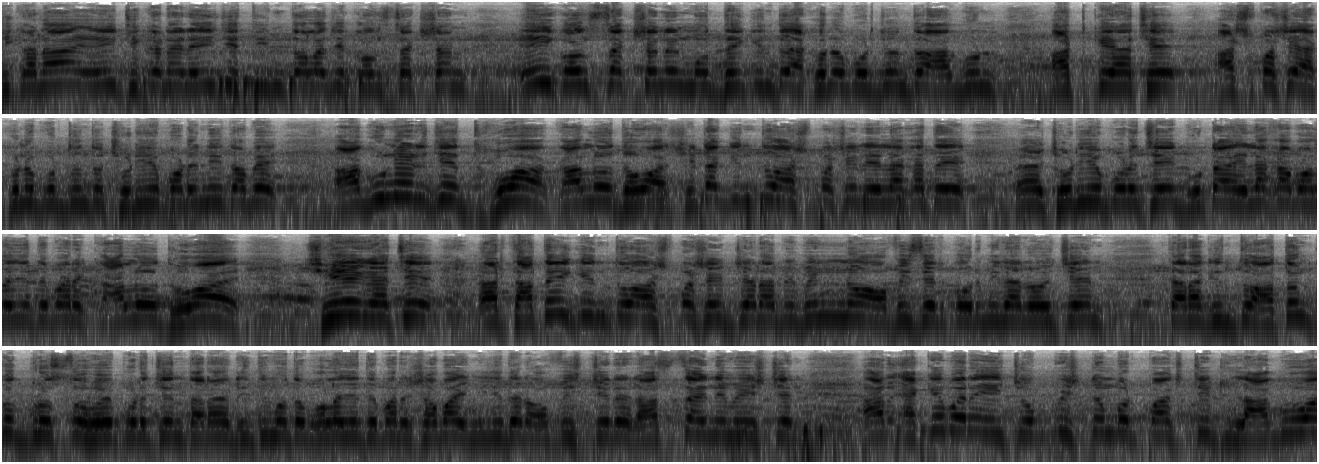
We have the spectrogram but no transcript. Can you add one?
ঠিকানা, এই ঠিকানার এই যে তিনতলা যে কনস্ট্রাকশন এই কনস্ট্রাকশনের মধ্যেই কিন্তু এখনও পর্যন্ত আগুন আটকে আছে। আশপাশে এখনও পর্যন্ত ছড়িয়ে পড়েনি। তবে আগুনের যে ধোঁয়া, কালো ধোঁয়া, সেটা কিন্তু আশপাশের এলাকাতে ছড়িয়ে পড়েছে। গোটা এলাকা বলা যেতে পারে কালো ধোঁয়ায় ছেয়ে গেছে। আর তাতেই কিন্তু আশপাশের যারা বিভিন্ন অফিসের কর্মীরা রয়েছেন, তারা কিন্তু আতঙ্কগ্রস্ত হয়ে পড়েছেন। তারা রীতিমতো বলা যেতে পারে সবাই নিজেদের অফিস ছেড়ে রাস্তায় নেমে এসছেন। আর একেবারে এই চব্বিশ নম্বর পার্ক স্ট্রিট লাগোয়া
